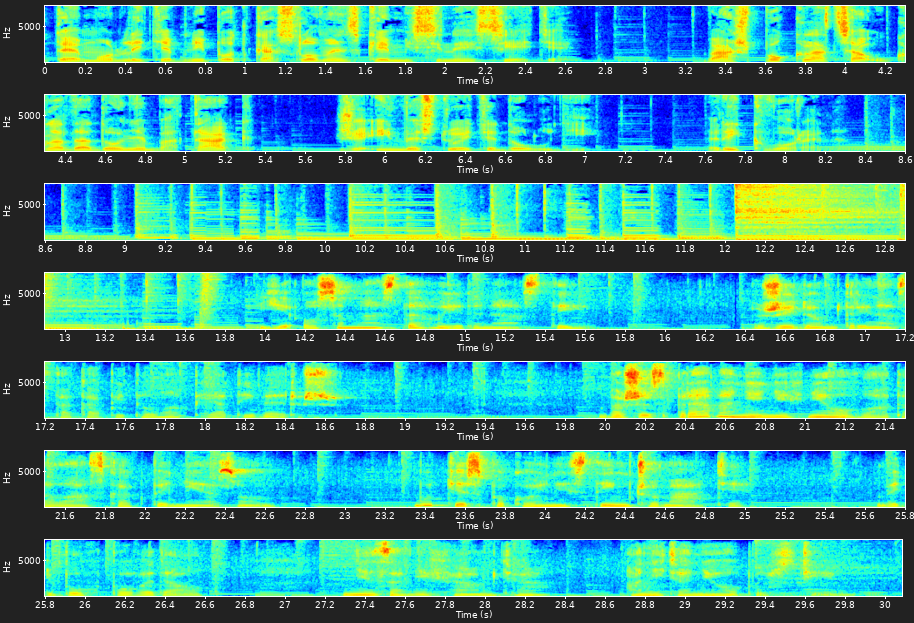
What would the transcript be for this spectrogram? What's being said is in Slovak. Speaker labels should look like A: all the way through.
A: Toto je modlitebný podcast slovenskej misinej siete. Váš poklad sa ukladá do neba tak, že investujete do ľudí. Rick Warren
B: Je 18.11. Židom 13. kapitola 5. verš. Vaše správanie nech neovláda láska k peniazom. Buďte spokojní s tým, čo máte. Veď Boh povedal, nezanechám ťa, ani ťa neopustím.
